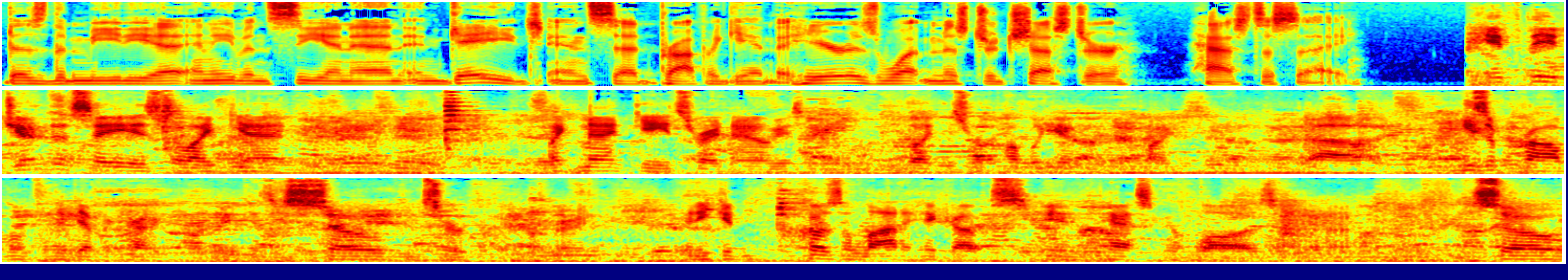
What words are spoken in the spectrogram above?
does the media and even CNN engage in said propaganda. Here is what Mr. Chester has to say. If the agenda say is to like get like Matt Gaetz right now, he's like this Republican, like uh, he's a problem for the Democratic Party because he's so conservative, right? And he can cause a lot of hiccups in passing of laws. And, so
